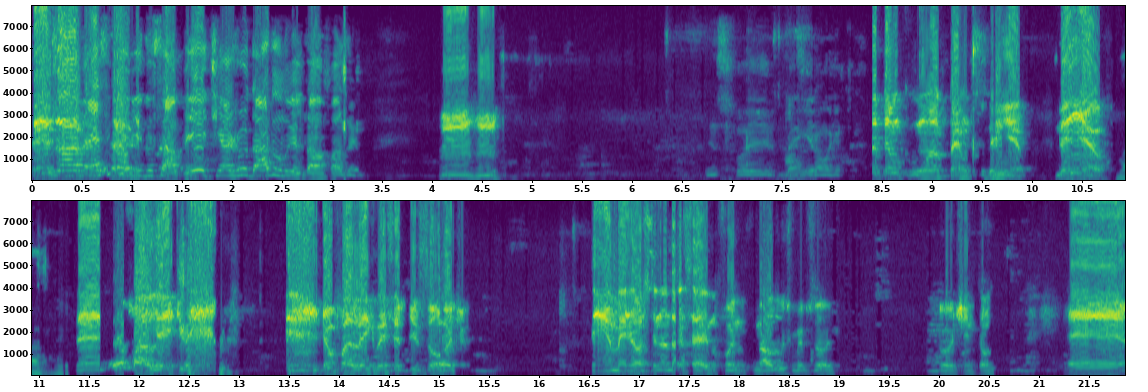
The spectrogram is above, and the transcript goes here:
se Exato! tivesse era- querido saber, tinha ajudado no que ele tava fazendo. Uhum. Isso foi bem irônico. Eu tenho uma pergunta pro Daniel. Daniel, é, eu falei que. eu falei que nesse episódio tem a melhor cena da série, não foi? No final do último episódio. Hoje, então. É,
